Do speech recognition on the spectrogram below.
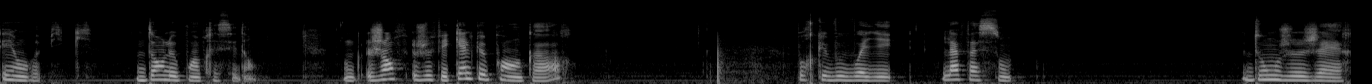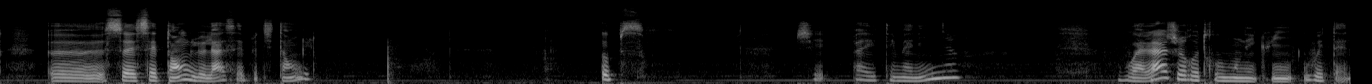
Et on repique dans le point précédent. Donc je fais quelques points encore pour que vous voyez la façon dont je gère euh, cet angle-là, ce petit angle. Oups, j'ai pas été maligne. Voilà, je retrouve mon aiguille. Où est-elle?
